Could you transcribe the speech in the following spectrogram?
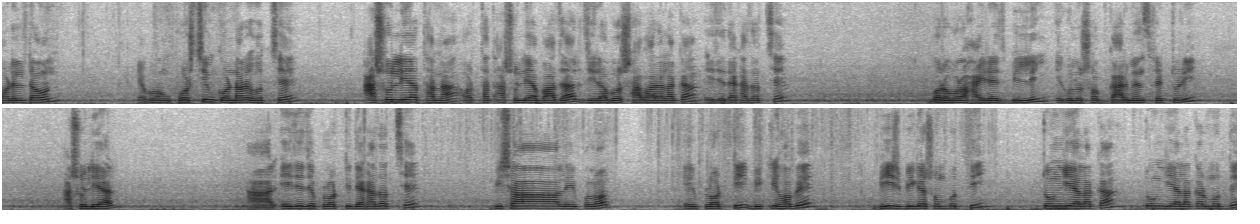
মডেল টাউন এবং পশ্চিম কর্নারে হচ্ছে আশুলিয়া থানা, অর্থাৎ আশুলিয়া বাজার জিরাবর সাভার এলাকা, এই যে দেখা যাচ্ছে। বড় বড় হাইরাইজ বিল্ডিং এগুলো সব গার্মেন্টস ফ্যাক্টরি আশুলিয়ার। আর এই যে যে প্লটটি দেখা যাচ্ছে, বিশাল এই প্লট এই প্লটটি বিক্রি হবে বিশ বিঘা সম্পত্তি। টঙ্গী এলাকা, টঙ্গী এলাকার মধ্যে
